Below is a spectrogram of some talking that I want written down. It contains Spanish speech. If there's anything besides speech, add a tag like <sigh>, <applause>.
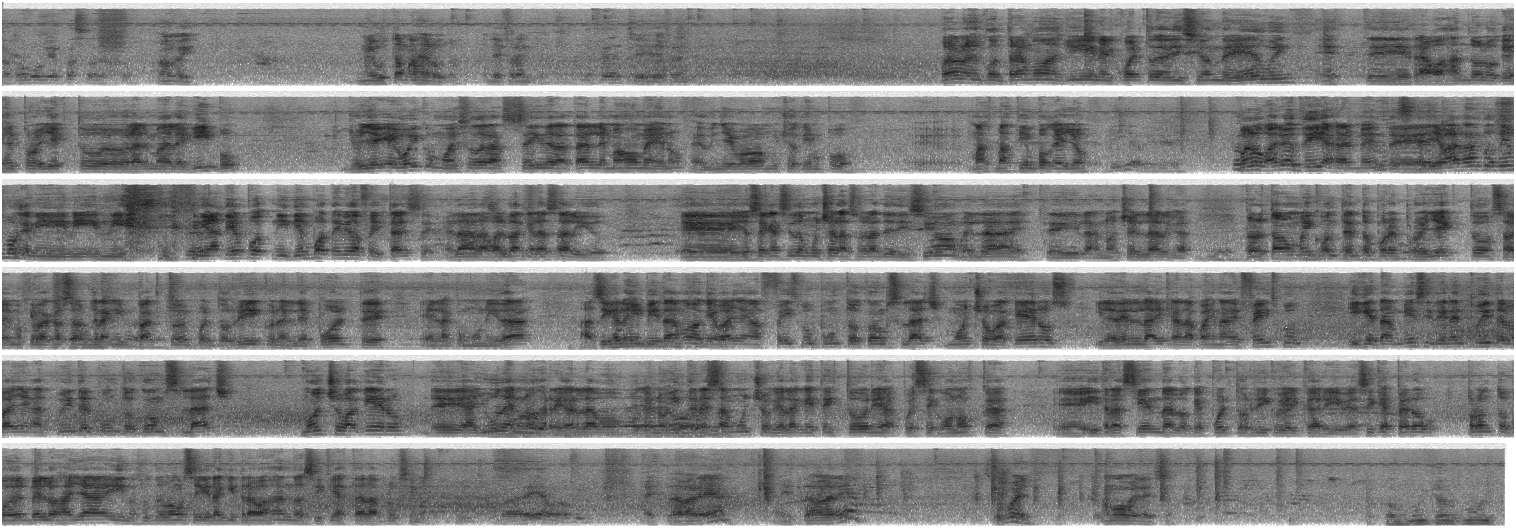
a todo lo que pasa después. Ok. Me gusta más el otro, el de frente. De frente. Sí, de frente. Bueno, nos encontramos aquí en el cuarto de edición de Edwin, este, trabajando lo que es el proyecto El alma del equipo. Yo llegué hoy como a eso de las 6 de la tarde más o menos. Edwin llevaba mucho tiempo, eh, más, más tiempo que yo. Bueno, varios días realmente. <laughs> Lleva tanto tiempo que ni, ni, ni, <laughs> ni, a tiempo, ni tiempo ha tenido a afeitarse, ¿verdad? La barba que le ha salido. Eh, yo sé que han sido muchas las horas de edición, ¿verdad? Este, y las noches largas. Pero estamos muy contentos por el proyecto. Sabemos que va a causar un gran impacto en Puerto Rico, en el deporte, en la comunidad. Así que les invitamos a que vayan a facebook.com slash monchovaqueros y le den like a la página de Facebook. Y que también si tienen Twitter vayan a twitter.com slash Moncho Vaquero, eh, ayúdennos a regar la voz porque nos interesa mucho que, la, que esta historia pues se conozca eh, y trascienda lo que es Puerto Rico y el Caribe. Así que espero pronto poder verlos allá y nosotros vamos a seguir aquí trabajando, así que hasta la próxima. Varea, papi. Ahí está Varea, ahí está Varea. Super, vamos a ver eso. con mucho orgullo.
